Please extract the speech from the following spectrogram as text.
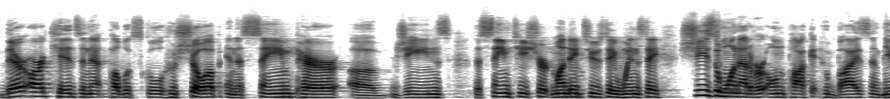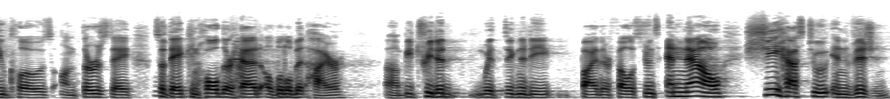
There are kids in that public school who show up in the same pair of jeans, the same t shirt Monday, Tuesday, Wednesday. She's the one out of her own pocket who buys them new clothes on Thursday so they can hold their head a little bit higher, uh, be treated with dignity by their fellow students. And now she has to envision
